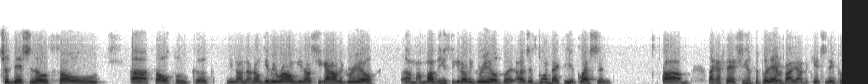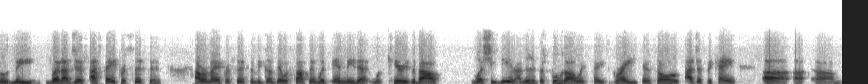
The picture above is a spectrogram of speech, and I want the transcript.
traditional soul uh, soul food cook. You know, now don't get me wrong. You know, she got on the grill. Uh, my mother used to get on the grill, but uh, just going back to your question, um, like I said, she used to put everybody out the kitchen, include me. But I just I stayed persistent. I remained persistent because there was something within me that was curious about what she did. I knew that the food always tastes great, and so I just became uh, uh, um,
